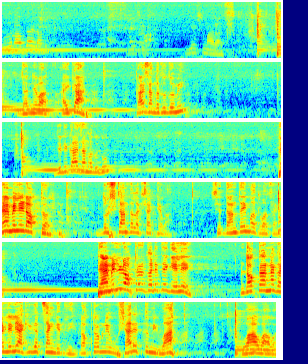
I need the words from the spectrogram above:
तुझं नाव काय दादू? यश महाराज. धन्यवाद. ऐका. काय सांगत होतो मी? दीदी काय सांगत होतो? Family doctor. दृष्टांत लक्षात ठेवा. सिद्धांतही महत्त्वाचा आहे. फॅमिली डॉक्टरकडे ते गेले. डॉक्टरांना घडलेली हकीकत सांगितली. डॉक्टर म्हणे हुशार आहेत तुम्ही वा वा वा वा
